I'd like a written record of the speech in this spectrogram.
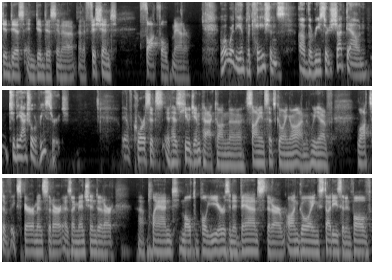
did this and did this in a, an efficient, thoughtful manner. What were the implications of the research shutdown to the actual research? Of course, it's it has huge impact on the science that's going on. We have lots of experiments that are, as I mentioned, that are uh, planned multiple years in advance, that are ongoing studies that involve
